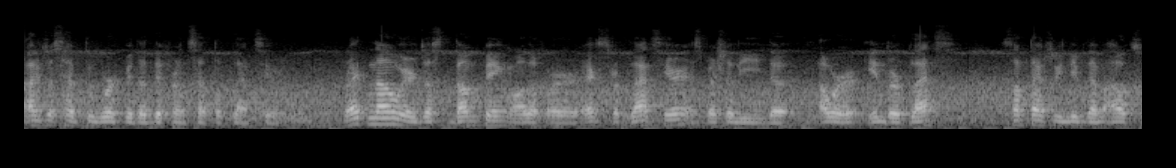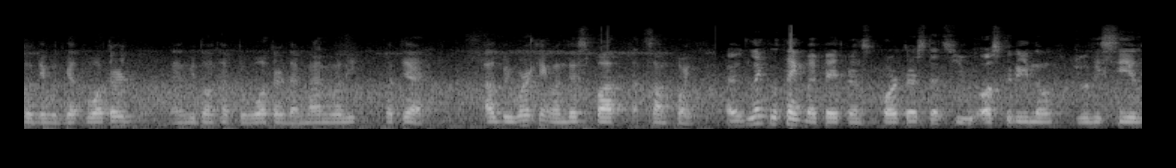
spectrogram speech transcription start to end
I'll just have to work with a different set of plants here. Right now we're just dumping all of our extra plants here, especially the our indoor plants. Sometimes we leave them out so they would get watered and we don't have to water them manually. But yeah, I'll be working on this spot at some point. I would like to thank my Patreon supporters, that's you Oscarino, Julie Seal,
